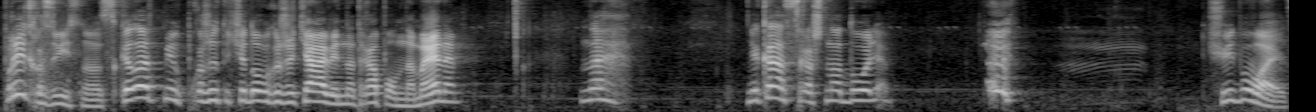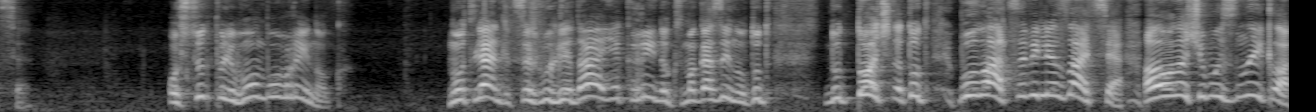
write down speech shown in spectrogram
Прикро, звісно, скелет міг прожити ще довге життя, він натрапив на мене. Не. Яка страшна доля. Що відбувається? Ось тут по-любому був ринок. Ну от гляньте, це ж виглядає як ринок з магазину. Тут, ну точно, тут була цивілізація, але вона чомусь зникла.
